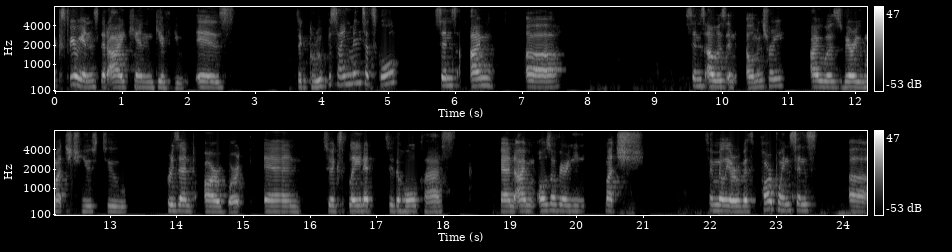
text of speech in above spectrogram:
experience that I can give you is the group assignments at school. Since I'm uh, since I was in elementary, I was very much used to present our work and to explain it to the whole class. And I'm also very much familiar with PowerPoint since uh,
